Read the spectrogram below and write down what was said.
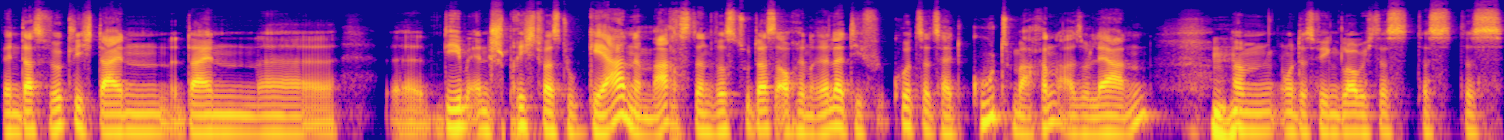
wenn das wirklich dein, dein äh, dem entspricht, was du gerne machst, dann wirst du das auch in relativ kurzer Zeit gut machen, also lernen. Mhm. Ähm, und deswegen glaube ich, dass, dass, dass,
